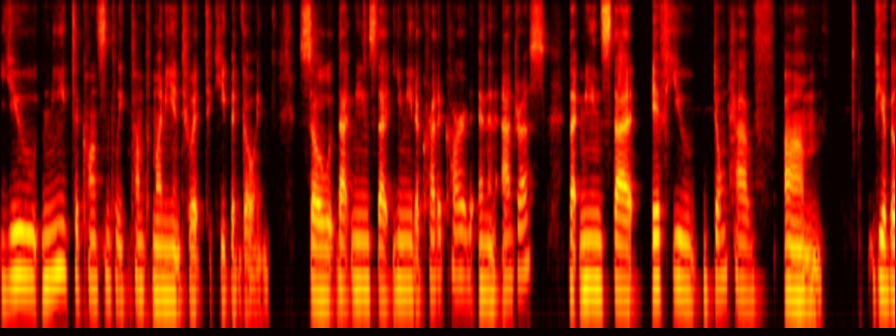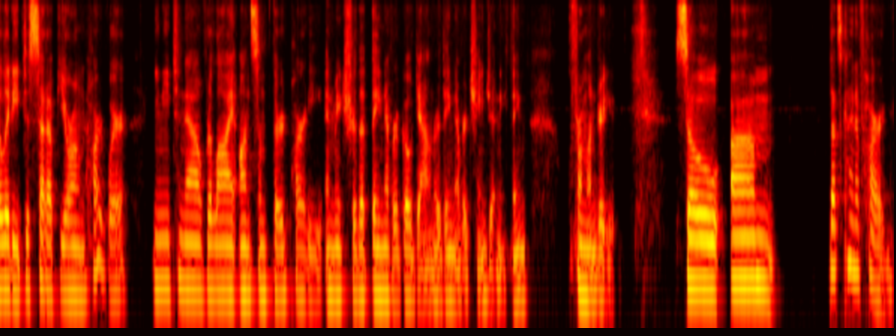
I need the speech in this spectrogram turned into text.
you need to constantly pump money into it to keep it going. So that means that you need a credit card and an address. That means that if you don't have um, the ability to set up your own hardware, you need to now rely on some third party and make sure that they never go down or they never change anything from under you. So um, that's kind of hard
